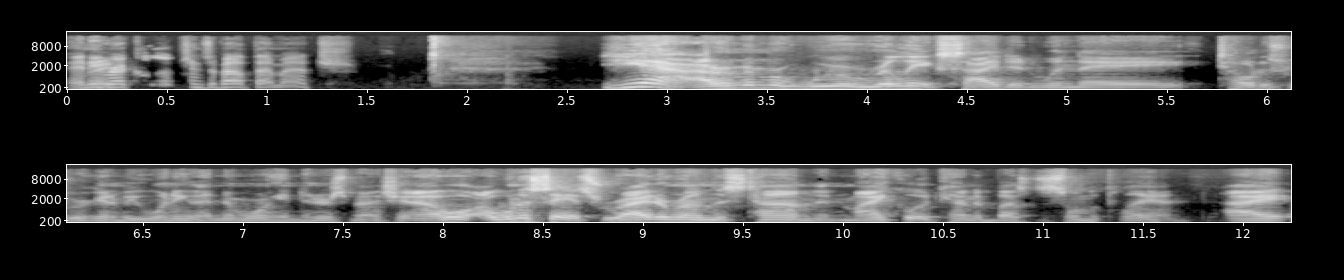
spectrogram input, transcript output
Any Right. recollections about that match? Yeah, I remember we were really excited when they told us we were going to be winning that number one contenders match, and I, want to say it's right around this time that Michael had kind of buzzed us on the plan. I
